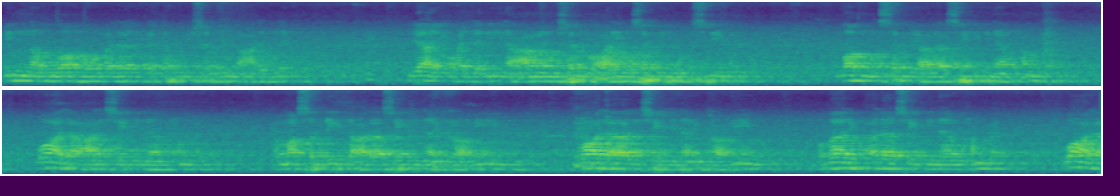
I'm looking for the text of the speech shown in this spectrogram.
Wa malaikatahu yusalluna ala nabi. Ya ayuhal ladina amanu sallu alaihi wa sallimu taslima. اللهم صل على سيدنا محمد وعلى آل سيدنا محمد كما صليت على سيدنا إبراهيم وعلى آل سيدنا إبراهيم وبارك على سيدنا محمد وعلى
